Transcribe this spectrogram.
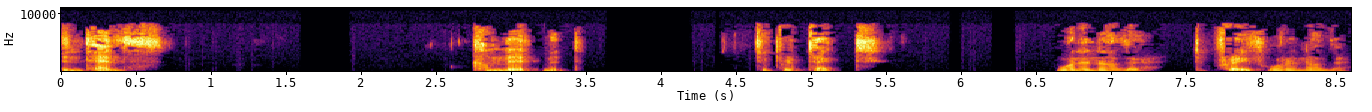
intense commitment to protect one another, to pray for one another,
